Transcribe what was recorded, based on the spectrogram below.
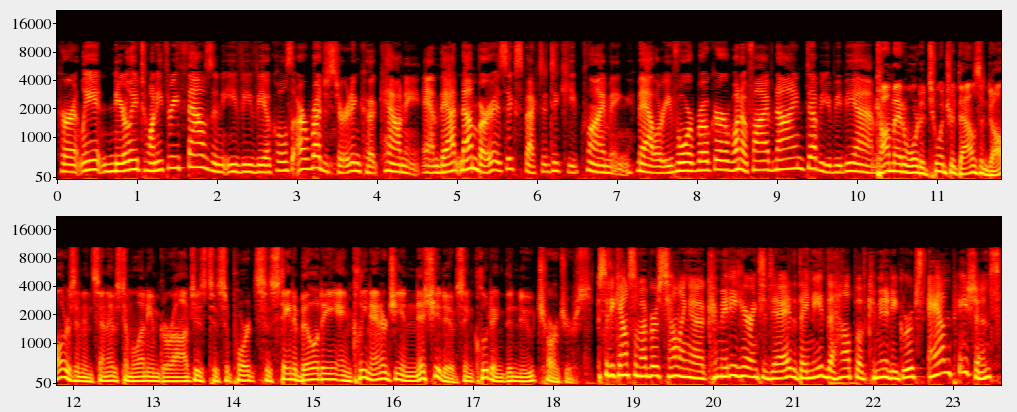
Currently, nearly 23,000 EV vehicles are registered in Cook County, and that number is expected to keep climbing. Mallory Vorbroker, 1059 WBBM. ComEd awarded $200,000 in incentives to Millennium Garages to support sustainability and clean energy initiatives, including the new chargers. City Council members telling a committee hearing today that they need the help of community groups and patients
